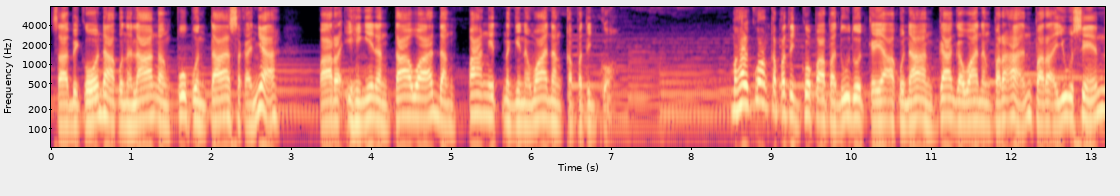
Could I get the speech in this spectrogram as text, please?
Sabi ko na ako na lang ang pupunta sa kanya para ihingi ng tawad ang pangit na ginawa ng kapatid ko. Mahal ko ang kapatid ko papadudot kaya ako na ang gagawa ng paraan para ayusin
